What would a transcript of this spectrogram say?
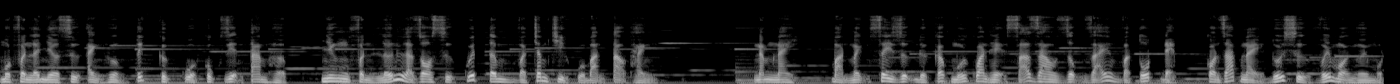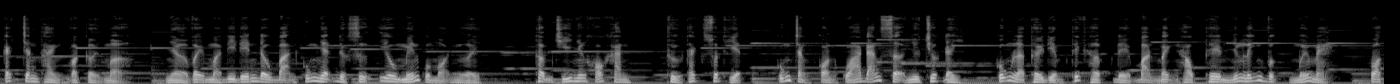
Một phần là nhờ sự ảnh hưởng tích cực của cục diện tam hợp, nhưng phần lớn là do sự quyết tâm và chăm chỉ của bạn tạo thành. Năm nay, bản mệnh xây dựng được các mối quan hệ xã giao rộng rãi và tốt đẹp. Con giáp này đối xử với mọi người một cách chân thành và cởi mở. Nhờ vậy mà đi đến đâu bạn cũng nhận được sự yêu mến của mọi người. Thậm chí những khó khăn, thử thách xuất hiện cũng chẳng còn quá đáng sợ như trước đây. Cũng là thời điểm thích hợp để bản mệnh học thêm những lĩnh vực mới mẻ hoặc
